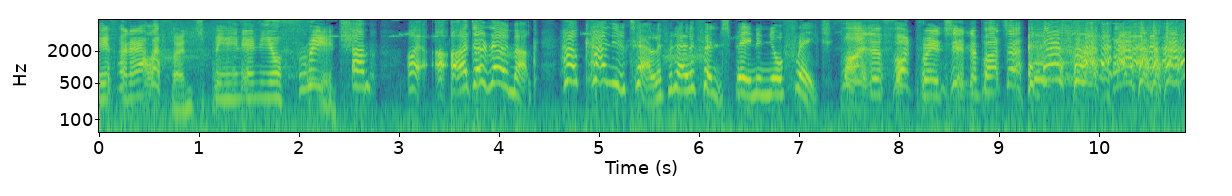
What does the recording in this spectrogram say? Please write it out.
if an elephant's been in your fridge? Um, I, I, I don't know, Muck. How can you tell if an elephant's been in your fridge? By the footprints in the butter.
